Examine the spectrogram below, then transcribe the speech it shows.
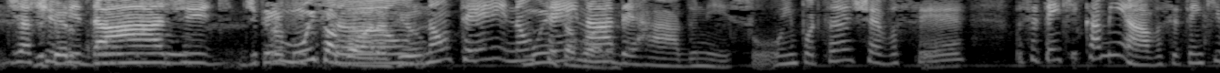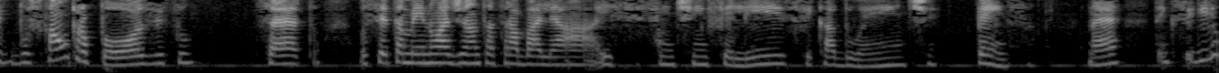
De atividade, percurso. de tem profissão. muito agora, viu? Não tem, não Muito tem agora. nada errado nisso. O importante é você, você tem que caminhar, você tem que buscar um propósito, certo? Você também não adianta trabalhar e se sentir infeliz, ficar doente. Pensa, né? Tem que seguir.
